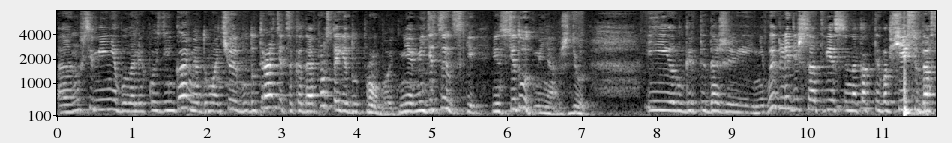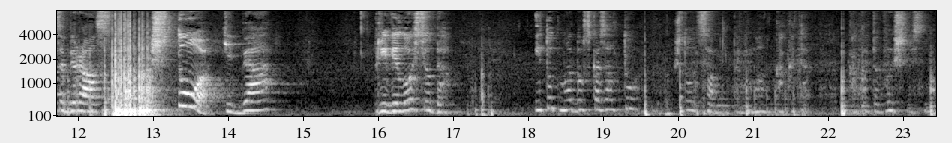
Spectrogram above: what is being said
э, ну в семье не было легко с деньгами. Я думаю, что я буду тратиться, когда я просто еду пробовать. Мне медицинский институт меня ждет. И он говорит, ты даже не выглядишь соответственно, как ты вообще сюда собирался. Что тебя привело сюда? И тут Маду сказал то, что он сам не понимал, как это, как это вышло с ним,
